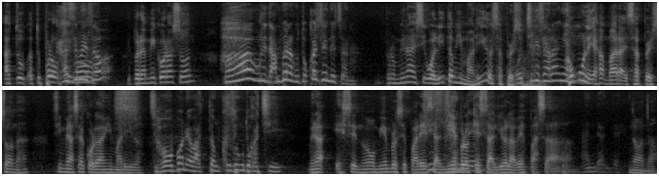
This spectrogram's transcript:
a tu, a tu próximo. 가슴에서? Pero en mi corazón, 아 우리 남편하고 똑같이 생겼잖아. pero mira, es igualito a mi marido esa persona. 어떻게 사랑해? ¿Cómo le amar a esa persona si me hace acordar a mi marido? 저번에 왔던 그 성도 같이 Mira, ese nuevo miembro se parece al 비슷한데. miembro que salió la vez pasada. 안돼 안돼. No, no.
